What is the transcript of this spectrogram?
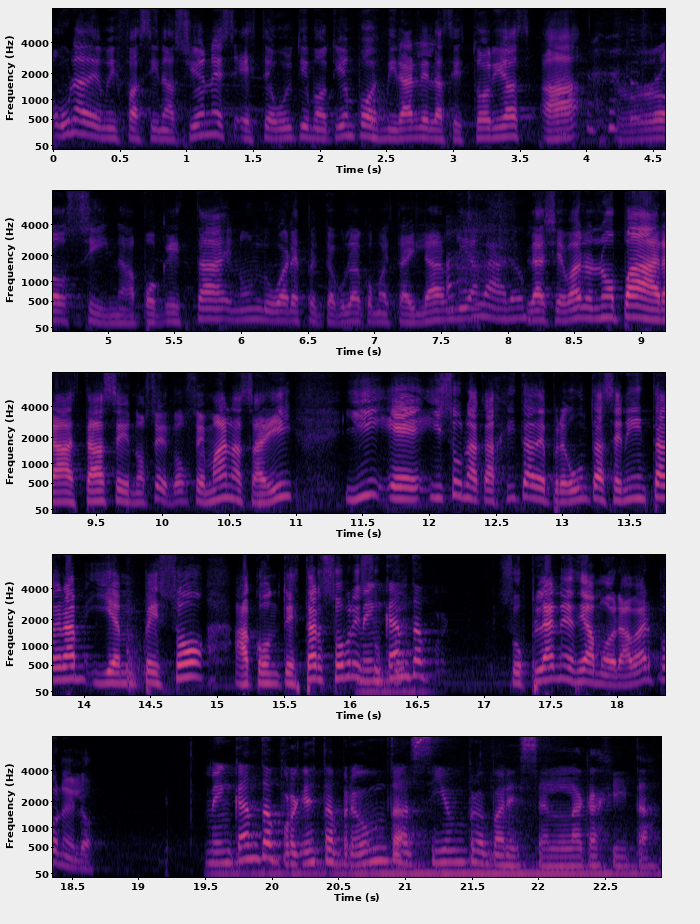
una de mis fascinaciones este último tiempo es mirarle las historias a Rosina, porque está en un lugar espectacular como es Tailandia. Ah, claro. La llevaron, no para, hasta hace, no sé, dos semanas ahí, y eh, hizo una cajita de preguntas en Instagram y empezó a contestar sobre Me su- encanta, sus planes de amor. A ver, ponelo. me encanta porque esta pregunta siempre aparece en la cajita.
